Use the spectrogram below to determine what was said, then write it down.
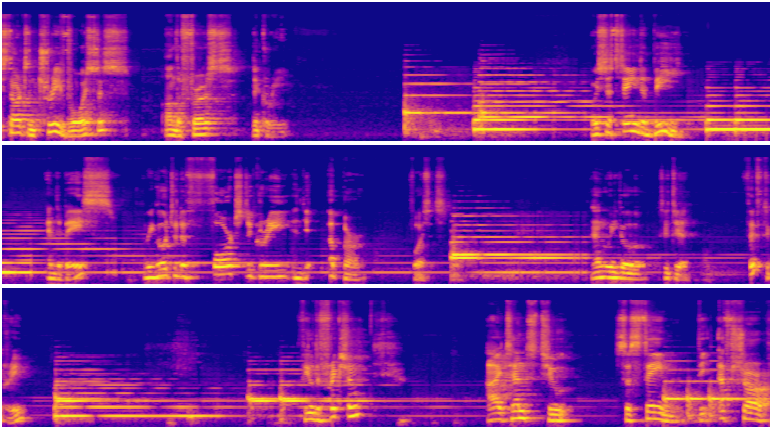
Start in three voices on the first degree. We sustain the B in the bass. We go to the fourth degree in the upper voices. Then we go to the fifth degree. Feel the friction. I tend to sustain the F sharp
